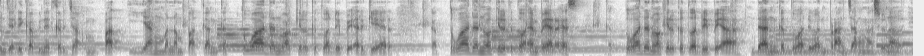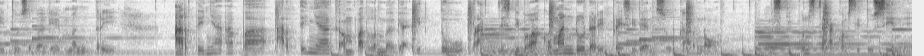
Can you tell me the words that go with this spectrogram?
menjadi Kabinet Kerja 4 yang menempatkan Ketua dan Wakil Ketua DPR GR, Ketua dan Wakil Ketua MPRS, Ketua dan Wakil Ketua DPA, dan Ketua Dewan Perancang Nasional itu sebagai Menteri Artinya apa? Artinya keempat lembaga itu praktis di bawah komando dari Presiden Soekarno. Meskipun secara konstitusi nih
